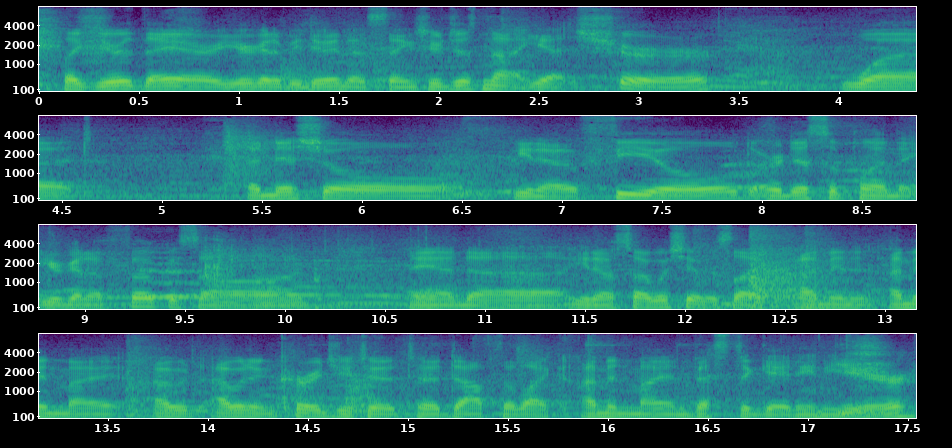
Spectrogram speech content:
like you're there, you're going to be doing those things. You're just not yet sure Yeah. what initial, you know, field or discipline that you're going to focus on. And uh, you know, so I wish it was like I'm in. I'm in my. I would. I would encourage you to, to adopt the like I'm in my investigating year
